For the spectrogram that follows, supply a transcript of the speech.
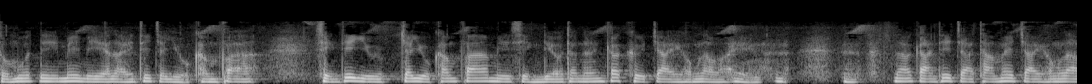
สมมุตินี้ไม่มีอะไรที่จะอยู่คำฟ้า สิ่งที่อยู่จะอยู่คำฟ้ามีสิ่งเดียวเท่านั้นก็คือใจของเราเอง แล้วการที่จะทำให้ใจของเรา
